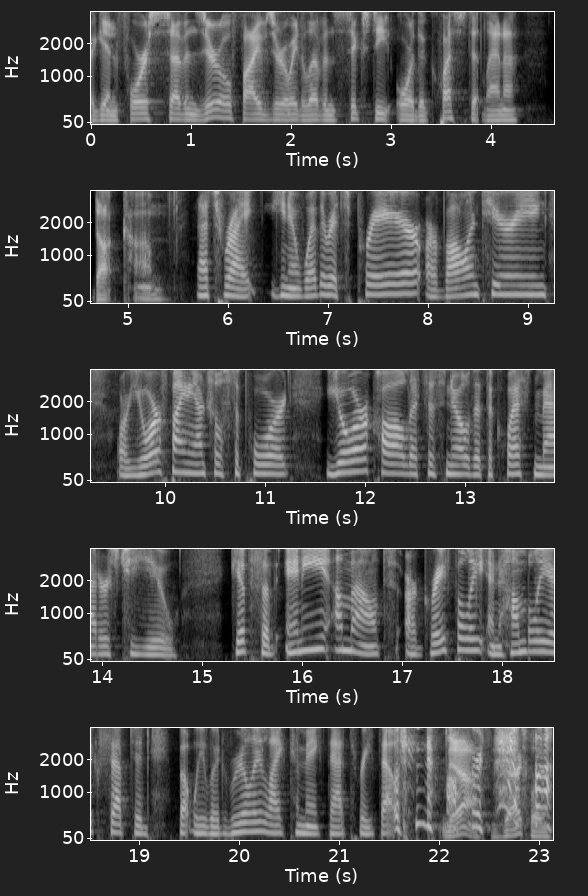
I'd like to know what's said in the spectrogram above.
Again, 470 508 1160 or thequestatlanta.com. That's right. You know, whether it's prayer or volunteering or your financial support, your call lets us know that the quest matters to you. Gifts of any amount are gratefully and humbly accepted, but we would really like to make that $3,000. Yeah, exactly.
